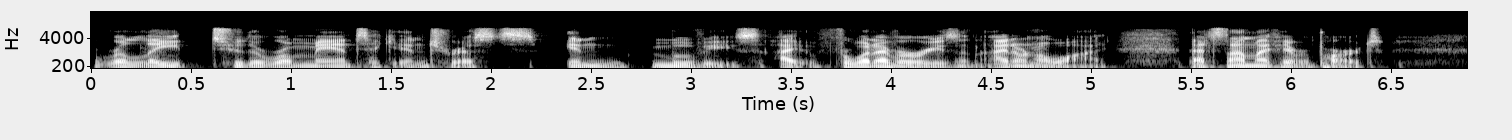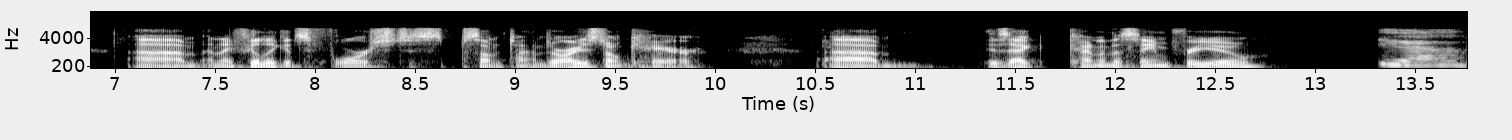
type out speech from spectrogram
relate to the romantic interests in movies. I for whatever reason, I don't know why. That's not my favorite part. Um and I feel like it's forced sometimes or I just don't care. Um is that kind of the same for you? Yeah,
